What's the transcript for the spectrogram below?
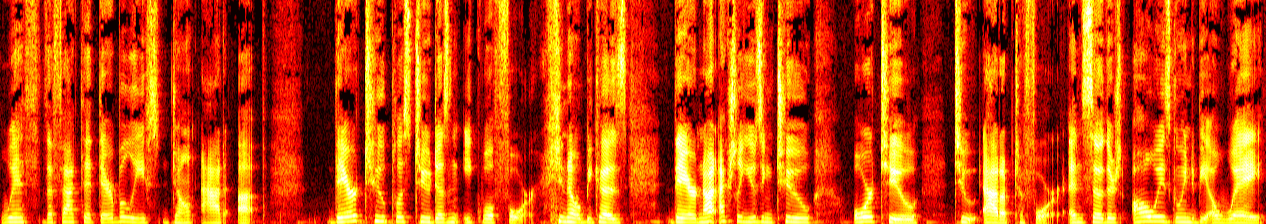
with the fact that their beliefs don't add up. Their two plus two doesn't equal four you know because they're not actually using two or two to add up to four. And so there's always going to be a way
